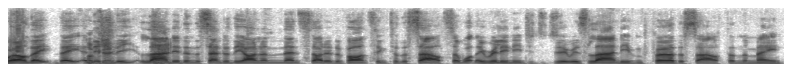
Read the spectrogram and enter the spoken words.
Well, they, they initially okay. landed right. in the center of the island and then started advancing to the south. So what they really needed to do is land even further south than the main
